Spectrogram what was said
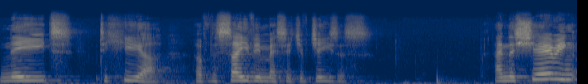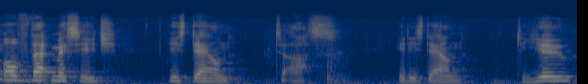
needs to hear of the saving message of Jesus. And the sharing of that message is down to us. It is down to you,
